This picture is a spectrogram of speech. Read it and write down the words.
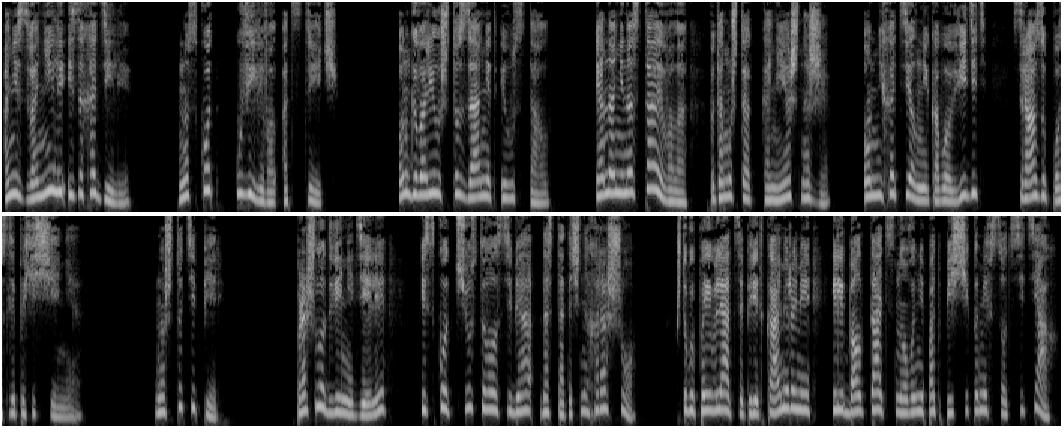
они звонили и заходили, но Скотт увиливал от встреч. Он говорил, что занят и устал. И она не настаивала, потому что, конечно же, он не хотел никого видеть сразу после похищения. Но что теперь? Прошло две недели, и Скотт чувствовал себя достаточно хорошо, чтобы появляться перед камерами или болтать с новыми подписчиками в соцсетях.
